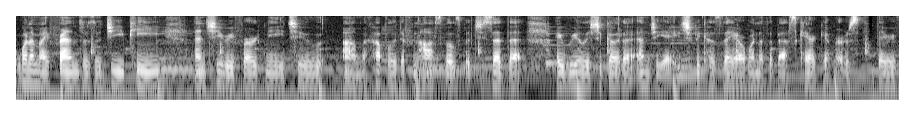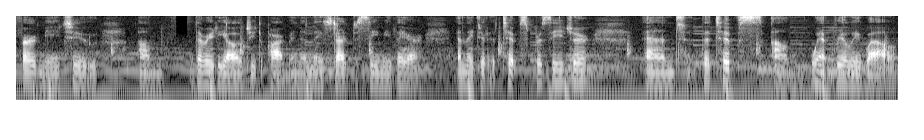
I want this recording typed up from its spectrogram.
One of my friends is a GP, and she referred me to um, a couple of different hospitals, but she said that I really should go to MGH because they are one of the best caregivers. They referred me to um, the radiology department and they started to see me there and they did a TIPS procedure and the TIPS um, went really well.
